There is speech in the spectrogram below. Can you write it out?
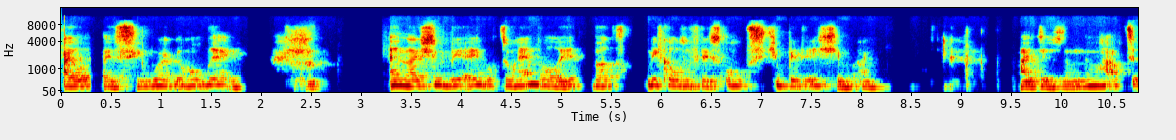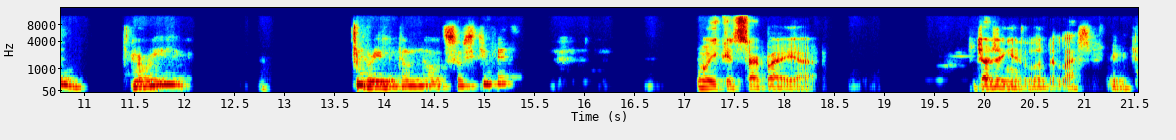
I always see work the whole day, and I should be able to handle it. But because of this old stupid issue, I'm I just don't know how to. I really, I really don't know. It's so stupid. Well, you could start by uh, judging it a little bit less, maybe.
